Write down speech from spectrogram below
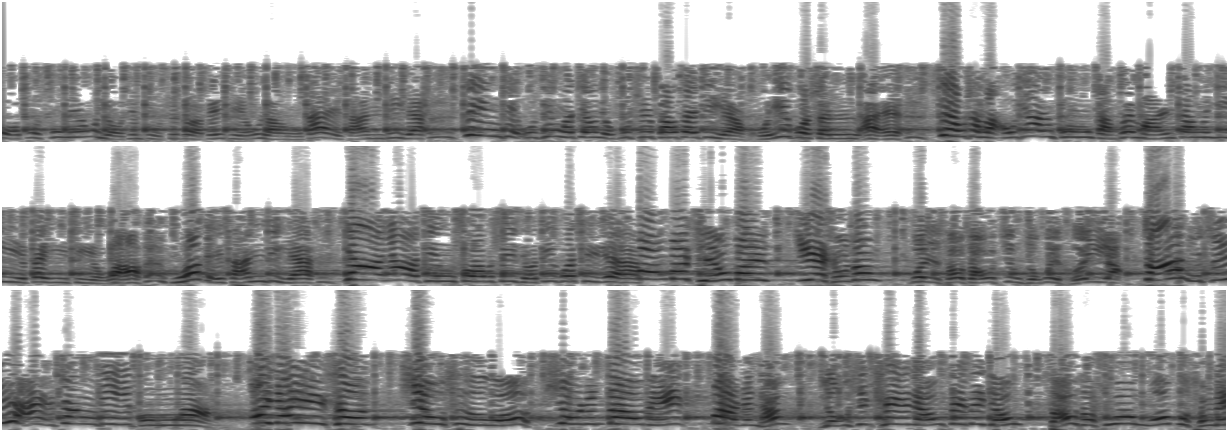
我不聪明，有心不吃这杯酒，冷待三弟呀。敬酒敬啊，将酒不吃，抛在地。回过身来，叫上老员工，赶快满上一杯酒啊！我给三弟呀压压惊，说把水酒递过去呀。忙把酒杯接手中，问嫂嫂敬酒为何意呀？打你侄儿争的功啊！哎呀一声，就是我羞人到底，大人疼。有心吃了这杯酒，嫂嫂说我不聪明；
